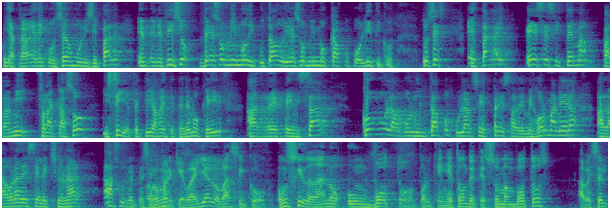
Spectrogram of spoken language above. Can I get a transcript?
y a través de consejos municipales en beneficio de esos mismos diputados y de esos mismos capos políticos. Entonces, están ahí. Ese sistema para mí fracasó y sí, efectivamente, tenemos que ir a repensar cómo la voluntad popular se expresa de mejor manera a la hora de seleccionar a sus representantes. Hombre, que vaya lo básico. Un ciudadano, un voto, porque en esto donde te suman votos, a veces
